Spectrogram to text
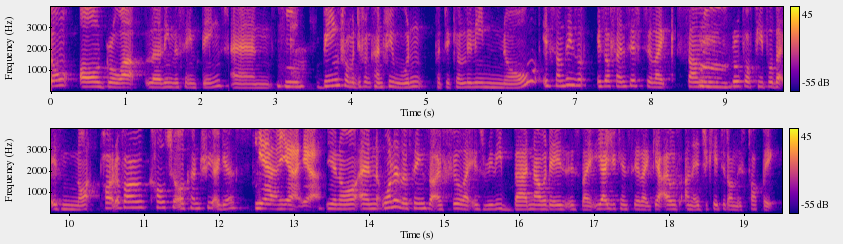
don't all grow up learning the same things and Mhm. being from a different country we wouldn't particularly know if something is- is offensive to like some Mm. group of people that is not part of our culture or country i guess Yeah, yeah, yeah. you know and one of the things that i feel like is really bad nowadays is like yeah you can say like yeah i was uneducated on this topic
